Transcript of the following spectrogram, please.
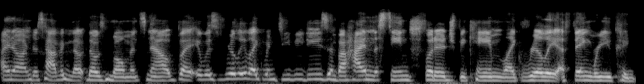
I know I'm just having th- those moments now, but it was really like when DVDs and behind the scenes footage became like really a thing where you could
